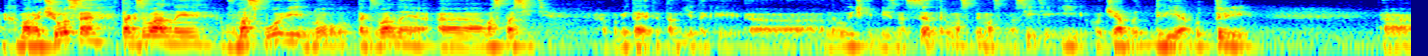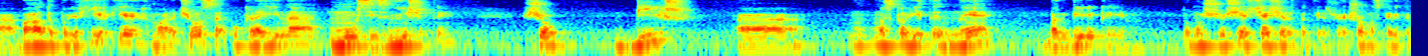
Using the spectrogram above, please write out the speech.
хмарочоса, так звані, в Москві, ну, так зване е, Москва Сіті. Пам'ятаєте, там є такий е, невеличкий бізнес-центр в Москві, Москва Сіті, і хоча б дві або три багатоповерхівки, хмарочоси Україна мусить знищити, щоб більш е, московіти не бомбили Київ. Тому що ще, ще, ще раз підкреслю, якщо московіти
